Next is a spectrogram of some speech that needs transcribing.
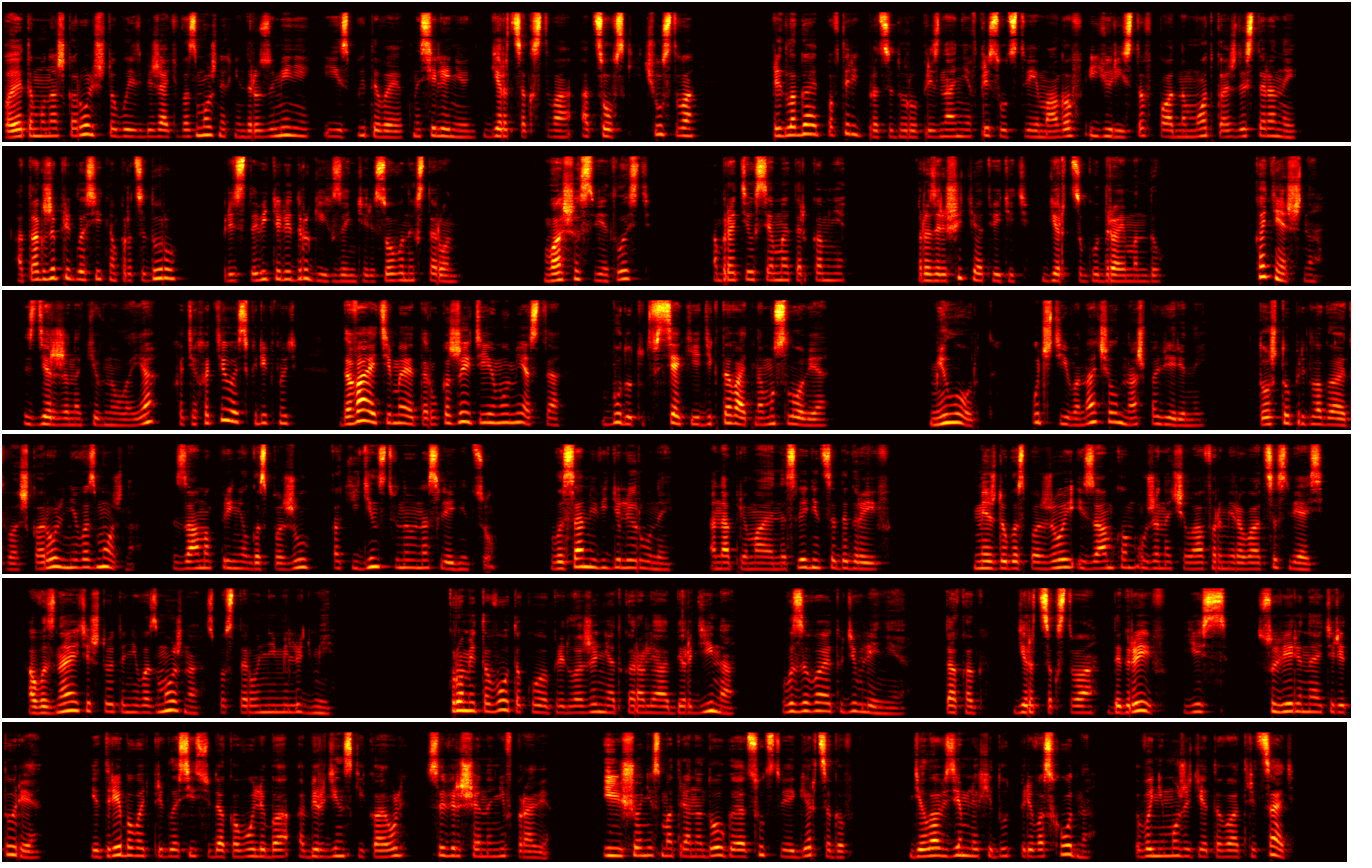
Поэтому наш король, чтобы избежать возможных недоразумений и испытывая к населению герцогства отцовские чувства, предлагает повторить процедуру признания в присутствии магов и юристов по одному от каждой стороны, а также пригласить на процедуру представителей других заинтересованных сторон. «Ваша светлость», — обратился мэтр ко мне, — «разрешите ответить герцогу Драймонду?» «Конечно», Сдержанно кивнула я, хотя хотелось крикнуть «Давайте, мэтр, укажите ему место! Буду тут всякие диктовать нам условия!» «Милорд», учтиво начал наш поверенный. То, что предлагает ваш король, невозможно. Замок принял госпожу как единственную наследницу. Вы сами видели руны. Она прямая наследница Дегрейв. Между госпожой и замком уже начала формироваться связь. А вы знаете, что это невозможно с посторонними людьми. Кроме того, такое предложение от короля Абердина вызывает удивление, так как герцогство Дегрейв есть суверенная территория, и требовать пригласить сюда кого-либо абердинский король совершенно не вправе. И еще, несмотря на долгое отсутствие герцогов, дела в землях идут превосходно. Вы не можете этого отрицать,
